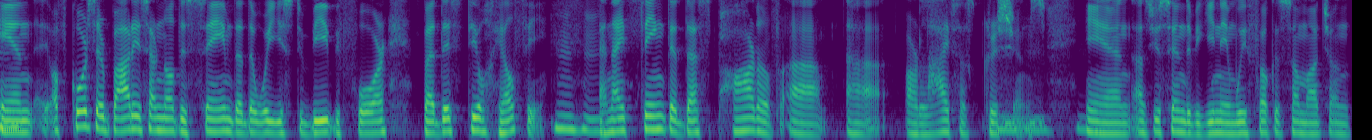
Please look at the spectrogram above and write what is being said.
And of course, their bodies are not the same that they were used to be before, but they're still healthy. And I think that that's part of uh, uh, our lives as Christians. And as you said in the beginning, we focus so much on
